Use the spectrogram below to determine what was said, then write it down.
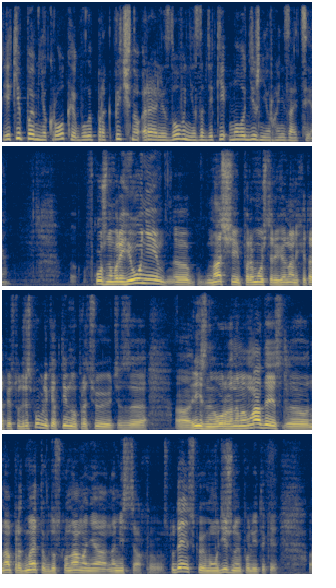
які певні кроки були практично реалізовані завдяки молодіжній організації. В кожному регіоні е, наші переможці регіональних етапів Суд Республіки активно працюють з різними органами влади е, на предмет вдосконалення на місцях студентської, молодіжної політики, е,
